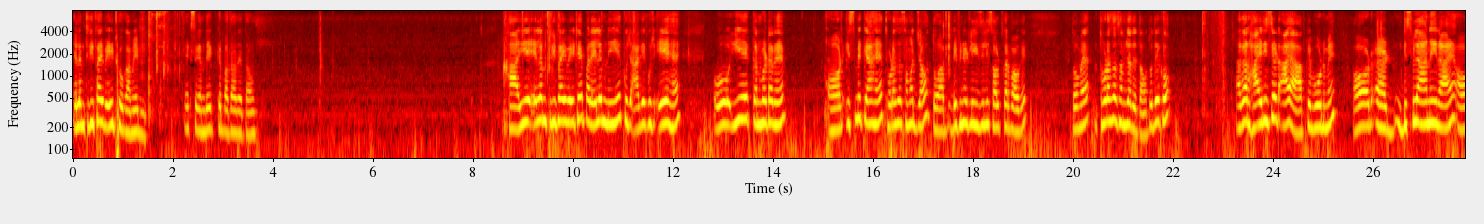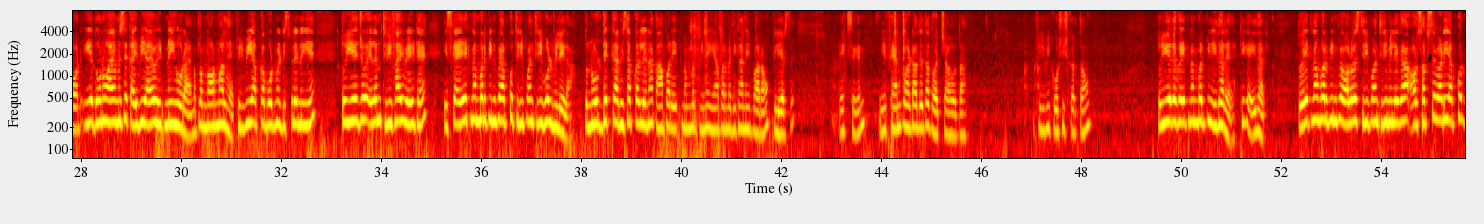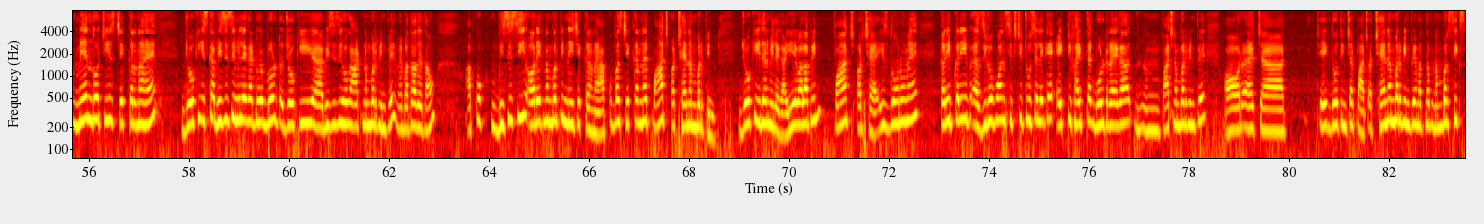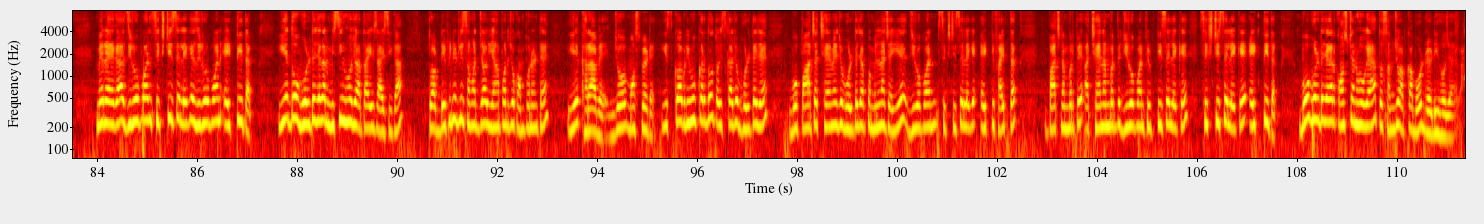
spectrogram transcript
L M three five eight होगा मे बी एक सेकेंड देख के बता देता हूँ। हाँ ये L M three five eight है, पर एल एम नहीं है, कुछ आगे कुछ ए है। वो ये एक कन्वर्टर है, और इसमें क्या है, थोड़ा सा समझ जाओ तो आप डेफिनेटली इजीली सॉल्व कर पाओगे। तो मैं थोड़ा सा समझा देता हूँ। तो देखो, अगर हाई रिसेट आया आपके बोर्ड में, और डिस्प्ले आ नहीं रहा है, और ये दोनों आयो में से कहीं भी आयो हिट नहीं हो रहा है मतलब नॉर्मल है, फिर भी आपका बोर्ड में डिस्प्ले नहीं है तो ये जो L M three five eight है, इसका एक नंबर पिन पे आपको थ्री पॉइंट थ्री वोल्ट मिलेगा। तो नोट देख के आप हिसाब कर लेना, कहाँ पर एक नंबर पिन है, यहाँ पर मैं दिखा नहीं पा रहा हूँ क्लियर से। एक सेकेंड ये फ़ैन को हटा देता तो अच्छा होता। फिर भी कोशिश करता हूँ। तो ये देखो, एक नंबर पिन इधर है, ठीक है, इधर। तो एक नंबर पिन पे ऑलवेज थ्री पॉइंट थ्री मिलेगा, और सबसे बड़ी आपको मेन दो चीज़ चेक करना है, जो कि इसका वी मिलेगा ट्वेल्व वोल्ट जो कि वी होगा आठ नंबर पिन पे, मैं बता देता हूँ। आपको वी और एक नंबर पिन नहीं चेक करना है। आपको बस चेक करना है पाँच और छः नंबर पिन, जो कि इधर मिलेगा। ये वाला पिन पाँच और छः इस दोनों में करीब करीब ज़ीरो पॉइंट सिक्सटी टू से लेके एट्टी फाइव तक वोल्ट रहेगा पाँच नंबर पिन पे और एक, दो, तीन, चार, पाँच और छः नंबर पिन पे मतलब नंबर सिक्स में रहेगा ज़ीरो पॉइंट सिक्सटी से लेके ज़ीरो पॉइंट एट्टी तक। ये दो वोल्टेज अगर मिसिंग हो जाता है इस आईसी का तो आप डेफिनेटली समझ जाओ, यहाँ पर जो कंपोनेंट है ये ख़राब है, जो मॉसपेट है। इसको आप रिमूव कर दो तो इसका जो वोल्टेज है, वो पाँच या छः में जो वोल्टेज आपको मिलना चाहिए ज़ीरो पॉइंट सिक्सटी से लेके एट्टी फाइव तक, पाँच नंबर पे और छः नंबर पे ज़ीरो पॉइंट फिफ्टी से लेके सिक्सटी से लेके एट्टी तक। वो वोल्टेज अगर कांस्टेंट हो गया तो समझो आपका बोर्ड रेडी हो जाएगा।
